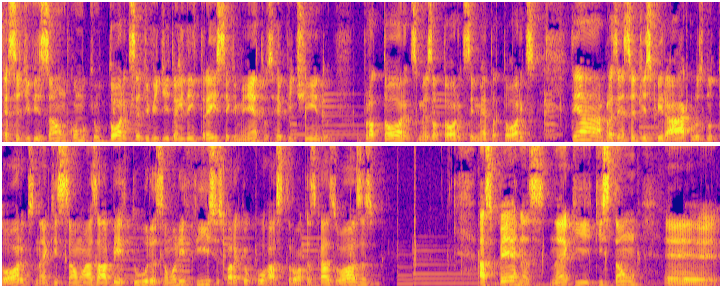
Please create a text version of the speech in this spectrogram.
essa divisão, como que o tórax é dividido ainda em três segmentos, repetindo: o protórax, mesotórax e metatórax. Tem a presença de espiráculos no tórax, né? Que são as aberturas, são orifícios para que ocorram as trocas gasosas. As pernas, né? Que, que estão é,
